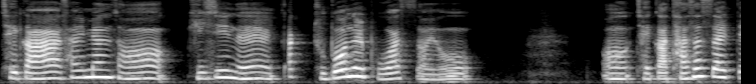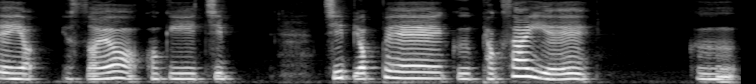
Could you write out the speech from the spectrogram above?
제가 살면서 귀신을 딱 두 번을 보았어요. 어, 제가 다섯 살 때였어요. 거기 집, 집 옆에 그 벽 사이에 그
